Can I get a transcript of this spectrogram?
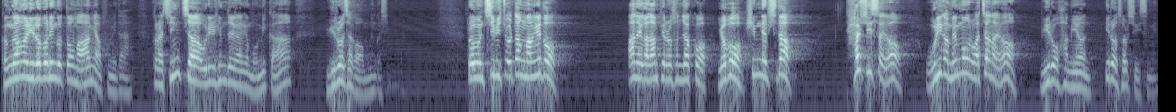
건강을 잃어버린 것도 마음이 아픕니다. 그러나 진짜 우리를 힘들게 하는 게 뭡니까? 위로자가 없는 것입니다. 여러분 집이 쫄딱 망해도 아내가 남편을 손잡고 여보 힘냅시다 할 수 있어요. 우리가 맨몸으로 왔잖아요. 위로하면 일어설 수 있습니다.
